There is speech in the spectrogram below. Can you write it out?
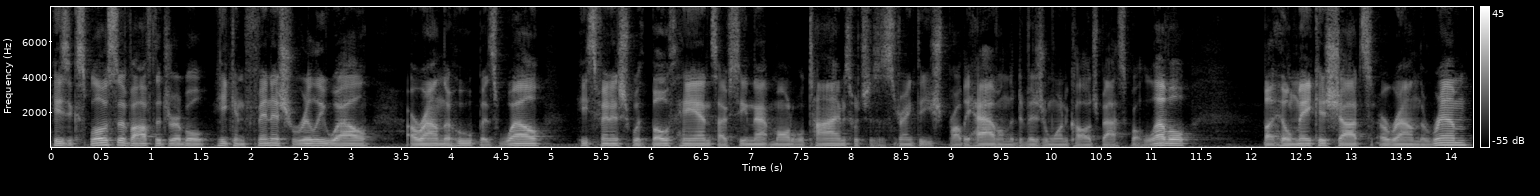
he's explosive off the dribble. He can finish really well around the hoop as well. He's finished with both hands. I've seen that multiple times, which is a strength that you should probably have on the Division One college basketball level. But he'll make his shots around the rim.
